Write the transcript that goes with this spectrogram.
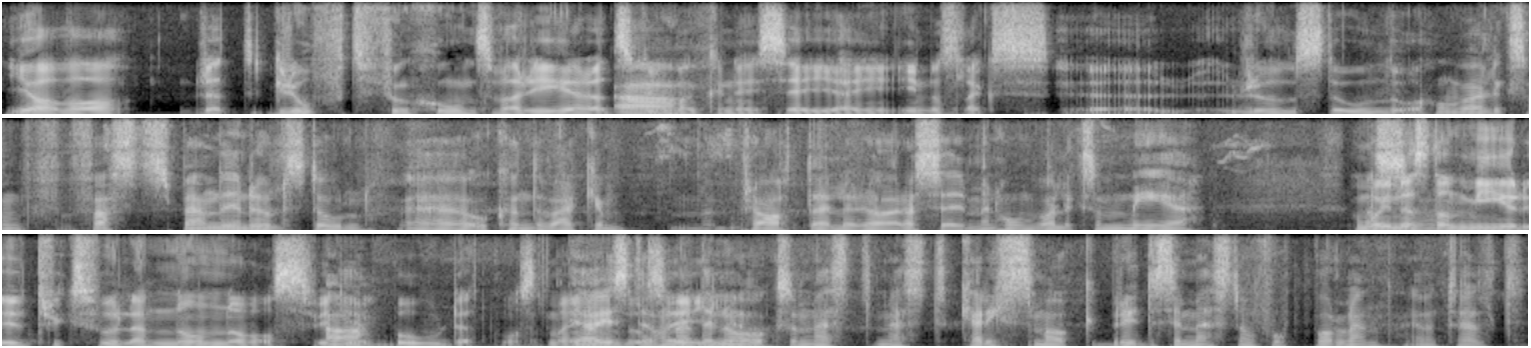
ja, var rätt grovt funktionsvarierad skulle Ja. man kunna säga i, i någon slags eh, rullstol då. Hon var liksom fastspänd i en rullstol eh, och kunde varken prata eller röra sig, men hon var liksom med. Hon var ju Alltså- nästan mer uttrycksfull än någon av oss vid Ja. det bordet måste man ju Ja, just ändå det. Hon säga. hade nog också mest, mest karisma och brydde sig mest om fotbollen, eventuellt.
